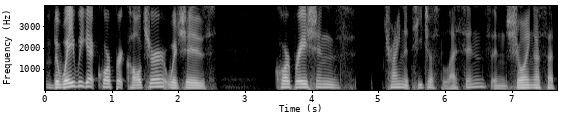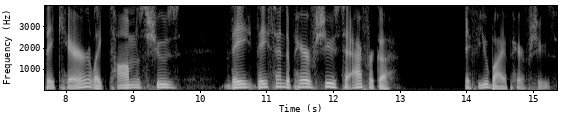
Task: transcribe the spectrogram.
the way we get corporate culture, which is corporations trying to teach us lessons and showing us that they care, like Tom's shoes, they they send a pair of shoes to Africa if you buy a pair of shoes.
